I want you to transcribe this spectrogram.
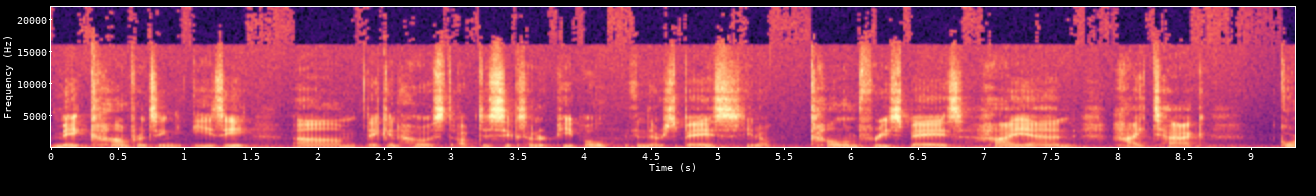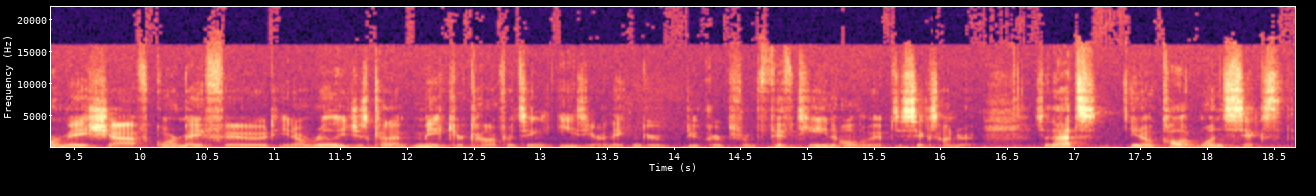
make conferencing easy. Um, they can host up to 600 people in their space. You know, column free space, high end, high tech, gourmet chef, gourmet food, you know, really just kind of make your conferencing easier. And they can do groups from 15 all the way up to 600. So that's, you know, call it one sixth,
